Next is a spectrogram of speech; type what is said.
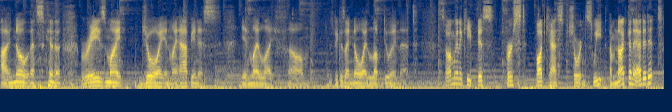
I know that's gonna raise my joy and my happiness in my life. Um, just because I know I love doing that. So I'm going to keep this first podcast short and sweet. I'm not going to edit it.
